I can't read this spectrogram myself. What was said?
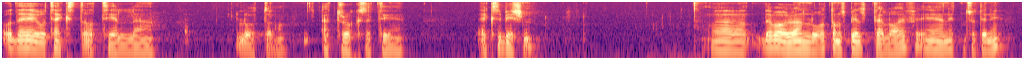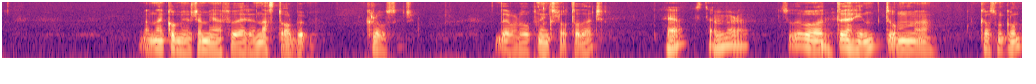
Og det er jo tekster til eh, låta 'Atrocity Exhibition'. Eh, det var jo en låt de spilte live i 1979. Men den kom jo ikke med før neste album, 'Closer'. Det var det åpningslåta der. ja, stemmer det. Så det var et hint om eh, hva som kom.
